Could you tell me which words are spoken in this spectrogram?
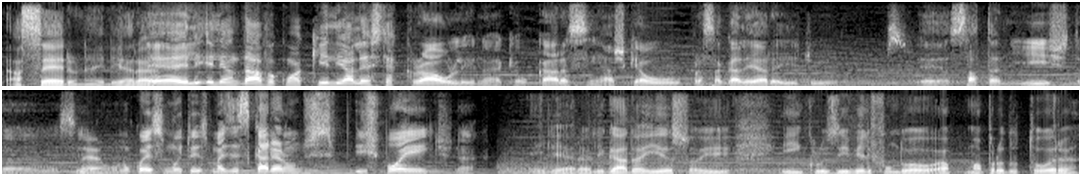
a sério, né? Ele era. É, ele, ele andava com aquele Aleister Crowley, né? Que é o cara, assim, acho que é o. pra essa galera aí de. É, satanista, assim, É. não conheço muito isso, mas esse cara era um dos expoentes, né? Ele era ligado a isso e, e inclusive ele fundou uma produtora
